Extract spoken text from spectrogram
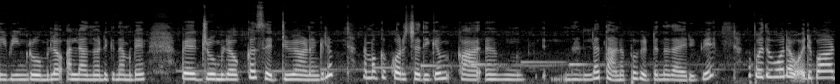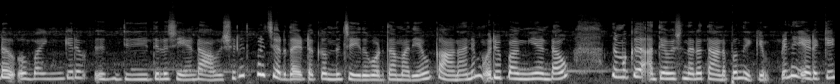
ലിവിങ് റൂമിലോ അല്ലാന്നുണ്ടെങ്കിൽ നമ്മുടെ ബെഡ്റൂമിലോ ഒക്കെ സെറ്റ് ചെയ്യുകയാണെങ്കിലും നമുക്ക് കുറച്ചധികം നല്ല തണുപ്പ് കിട്ടുന്നതായിരിക്കുമേ അപ്പോൾ ഇതുപോലെ ഒരുപാട് ഭയങ്കര രീതിയിൽ ചെയ്യേണ്ട ആവശ്യമില്ല. ഇതുപോലെ ചെറുതായിട്ടൊക്കെ ഒന്ന് ചെയ്ത് കൊടുത്താൽ മതിയാവും കാണാനും ഒരു ഭംഗിയുണ്ടാവും. നമുക്ക് അത്യാവശ്യം നല്ല തണുപ്പ് നിൽക്കും. പിന്നെ ഇടയ്ക്ക്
